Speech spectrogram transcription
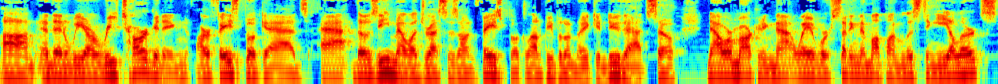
Um, and then we are retargeting our Facebook ads at those email addresses on Facebook. A lot of people don't know you can do that. So now we're marketing that way. We're setting them up on listing e alerts.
